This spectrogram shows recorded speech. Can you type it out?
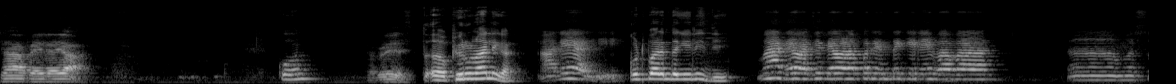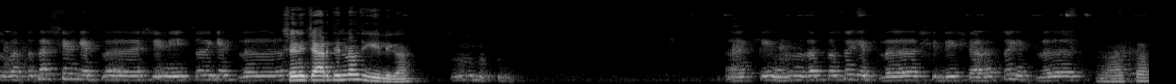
चहा प्यायला या. कोण? सगळेच. त- फिरून आली का? आले आली. कुठपर्यंत गेली ती? महादेवाच्या देवळापर्यंत गेले बाबा. अं, दर्शन घेतलं शनीचं घेतलं. शनीच्या आरतीला नव्हती गेली का? दत्तचं घेतलं सिद्धेश्वराचं घेतलं. हा का?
